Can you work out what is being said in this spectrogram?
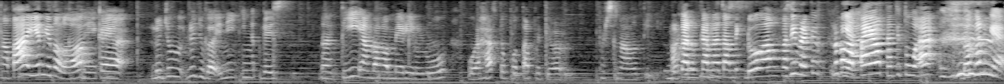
ngapain gitu loh. Nih kayak lu juga lu juga ini inget guys nanti yang bakal marry lu will have to put up with your personality. Bukan karena cantik doang pasti mereka lu bakal Iya. peot nanti tua. Bahkan kayak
